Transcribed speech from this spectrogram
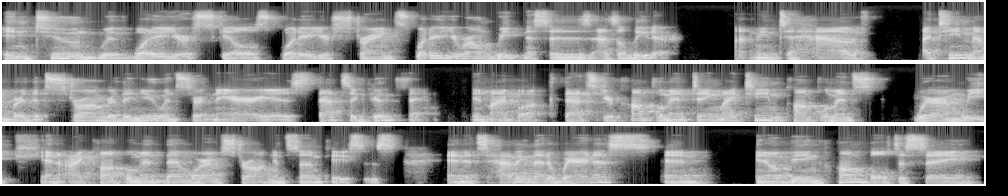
in tune with what are your skills, what are your strengths, what are your own weaknesses as a leader. I mean, to have a team member that's stronger than you in certain areas, that's a good thing in my book. That's you're complementing. My team complements where I'm weak and I compliment them where I'm strong in some cases. And it's having that awareness and you know being humble to say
